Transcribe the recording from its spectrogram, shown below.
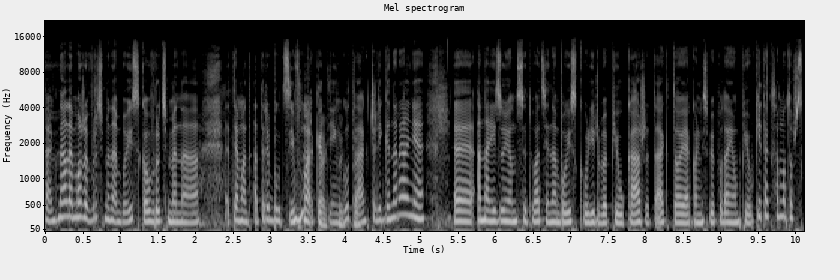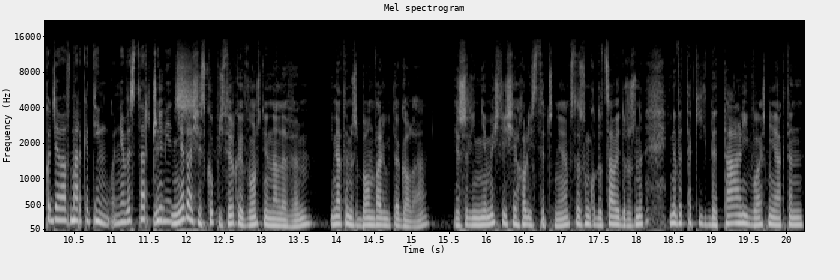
Tak, no ale może wróćmy na boisko, wróćmy na temat atrybucji w marketingu, tak? tak, tak. Czyli generalnie analizując sytuację na boisku, liczbę piłkarzy, tak, to jak oni sobie podają piłki, tak samo to wszystko działa w marketingu. Nie wystarczy nie, mieć... Nie da się skupić tylko i wyłącznie na lewym i na tym, żeby on walił te gole, jeżeli nie myśli się holistycznie w stosunku do całej drużyny i nawet takich detali właśnie jak ten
